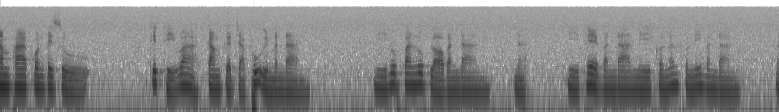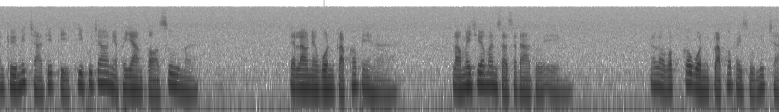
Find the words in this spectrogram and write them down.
นำพาคนไปสู่ ทิฏฐิว่ากรรมเกิดจากผู้อื่นบันดาล มีรูปปั้นรูปหล่อบันดาลนะมีเทพบันดาล มีคนนั้นคนนี้บันดาล มันคือมิจฉาทิฏฐิที่ผู้เจ้าเนี่ยพยายามต่อสู้มา แต่เราเนี่ยวนกลับเข้าไปหา เราไม่เชื่อมั่นศาสดาตัวเอง แล้วเราก็วนกลับเข้าไปสู่มิจฉา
